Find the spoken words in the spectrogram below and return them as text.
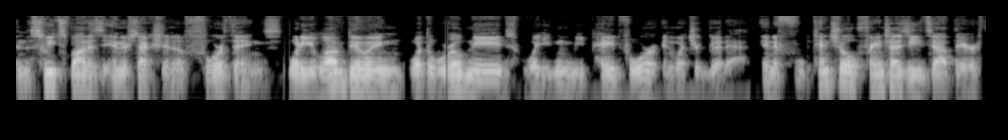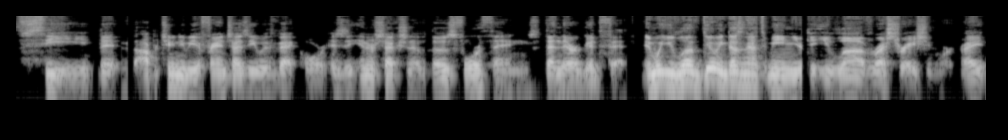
And the sweet spot is the intersection of four things what do you love doing, what the world needs, what you can be paid for, and what you're good at. And if potential franchisees out there see that the opportunity to be a franchisee with VetCor is the intersection of those four things, then they're a good fit. And what you love doing doesn't have to mean that you love restoration work, right?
